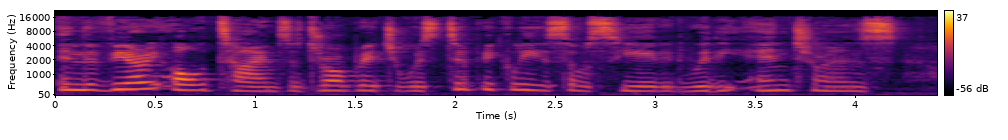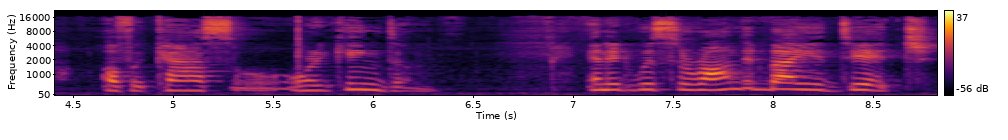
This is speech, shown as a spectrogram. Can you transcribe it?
In the very old times, a drawbridge was typically associated with the entrance of a castle or a kingdom, and it was surrounded by a ditch,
